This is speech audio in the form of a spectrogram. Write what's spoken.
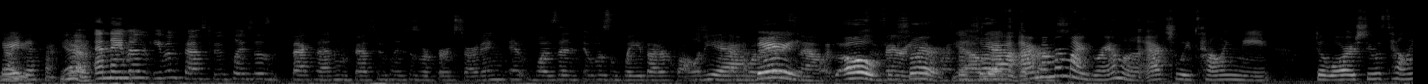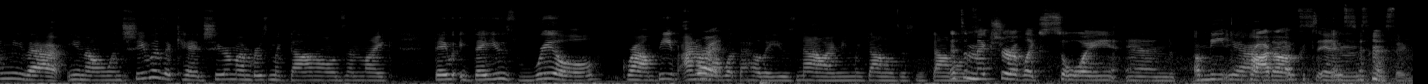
Very you- different. Yeah. Very- and they even even fast food places back then when fast food places were first starting, it wasn't it was way better quality Yeah. than what Very. it is now. It's Oh, for very sure. different. For Yeah, sure. Yeah, I remember my grandma actually telling me, Dolores, she was telling me that, you know, when she was a kid, she remembers McDonald's and like they they used real ground beef. I don't know what the hell they use now. I mean, McDonald's is McDonald's. it's a mixture of like soy and Uh, meat yeah, products it's, and. it's disgusting.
